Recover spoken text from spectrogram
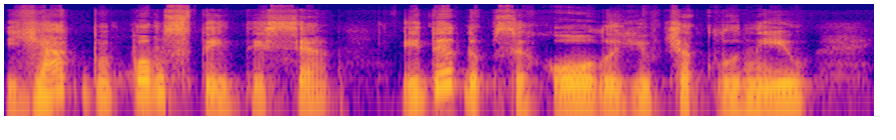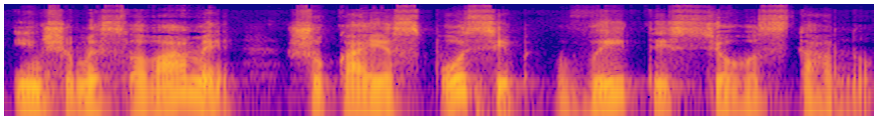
як би помститися, йде до психологів, чаклунів, іншими словами, шукає спосіб вийти з цього стану.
